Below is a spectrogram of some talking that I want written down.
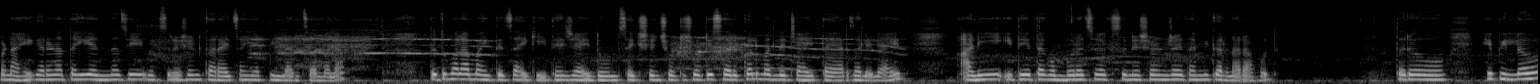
पण आहे. कारण आता हे यांना जे वॅक्सिनेशन करायचं आहे या पिल्लांचं मला तर तुम्हाला माहितीच आहे की इथे जे आहे दोन सेक्शन छोटे छोटे सर्कलमधले जे आहेत तयार झालेले आहेत. आणि इथे आता गंभीराचं वॅक्सिनेशन जे आहे ते आम्ही करणार आहोत. तर हे पिल्लं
